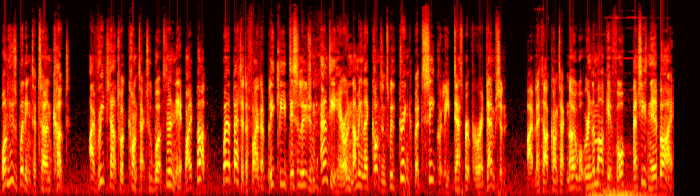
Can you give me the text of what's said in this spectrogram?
one who's willing to turn coat. I've reached out to a contact who works in a nearby pub. Where better to find a bleakly disillusioned anti-hero numbing their conscience with drink, but secretly desperate for redemption. I've let our contact know what we're in the market for, and she's nearby.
